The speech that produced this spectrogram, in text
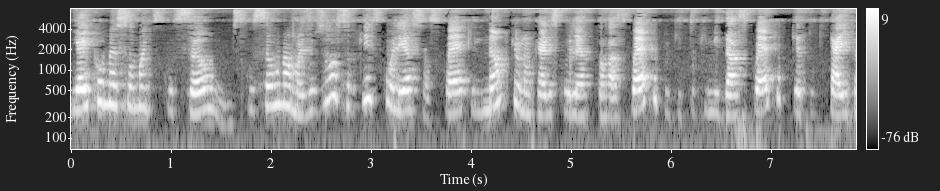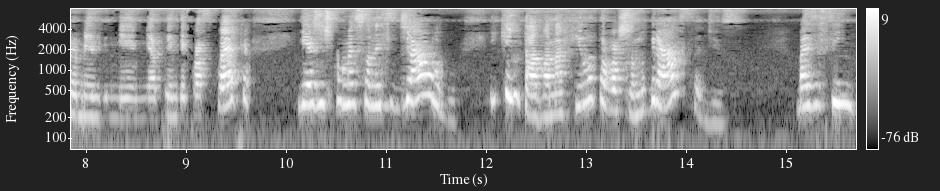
E aí começou uma discussão, discussão não, mas eu disse, oh, eu quer escolher essas cuecas? Não, porque eu não quero escolher as cuecas, porque tu que me dá as cuecas, porque tu que tá aí para me, me, me, atender com as cuecas. E a gente começou nesse diálogo. E quem tava na fila tava achando graça disso. Mas assim,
